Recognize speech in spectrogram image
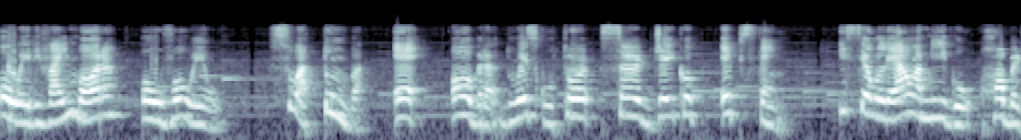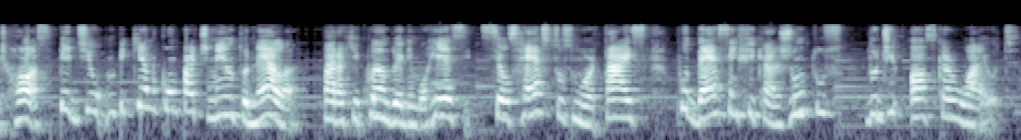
Ou ele vai embora, ou vou eu. Sua tumba é obra do escultor Sir Jacob Epstein. E seu leal amigo Robert Ross pediu um pequeno compartimento nela para que, quando ele morresse, seus restos mortais pudessem ficar juntos do de Oscar Wilde.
